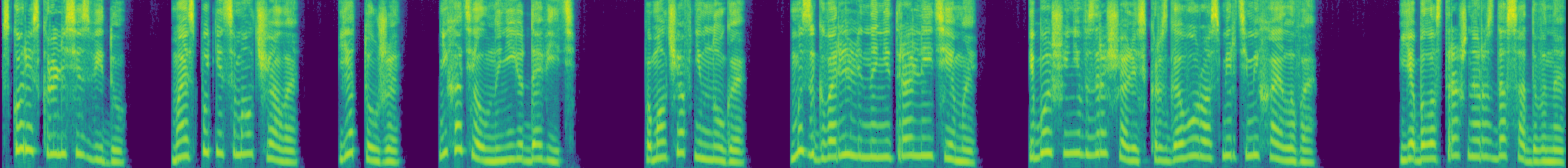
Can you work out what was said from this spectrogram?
вскоре скрылись из виду. Моя спутница молчала, я тоже, не хотела на нее давить. Помолчав немного, мы заговорили на нейтральные темы и больше не возвращались к разговору о смерти Михайлова. Я была страшно раздосадована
